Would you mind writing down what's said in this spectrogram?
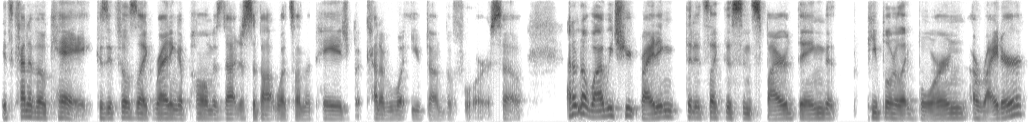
it's kind of okay because it feels like writing a poem is not just about what's on the page, but kind of what you've done before. So I don't know why we treat writing that it's like this inspired thing that people are like born a writer.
